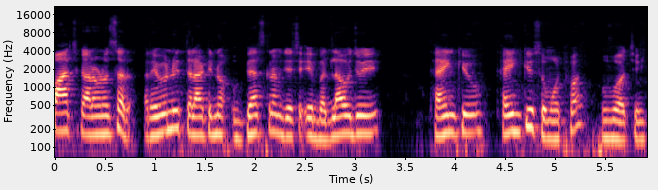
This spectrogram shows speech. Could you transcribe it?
પાંચ કારણોસર રેવન્યુ તલાટીનો અભ્યાસક્રમ જે છે એ બદલાવવો જોઈએ. Thank you thank you so much for watching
